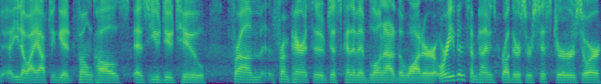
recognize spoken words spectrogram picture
uh, you know I often get phone calls, as you do too, from from parents that have just kind of been blown out of the water, or even sometimes brothers or sisters or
